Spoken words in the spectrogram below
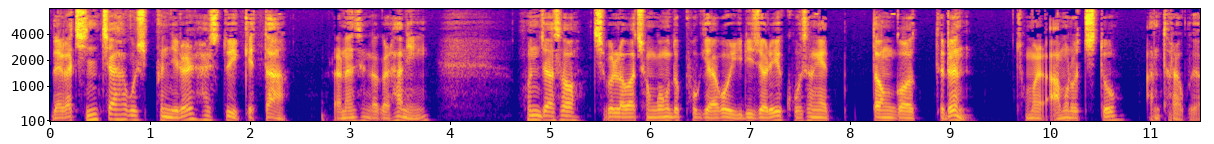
내가 진짜 하고 싶은 일을 할 수도 있겠다라는 생각을 하니 혼자서 집을 나와 전공도 포기하고 이리저리 고생했던 것들은 정말 아무렇지도 않더라고요.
